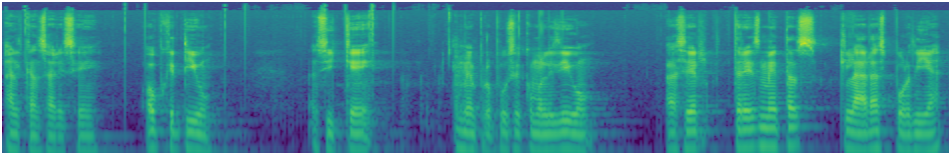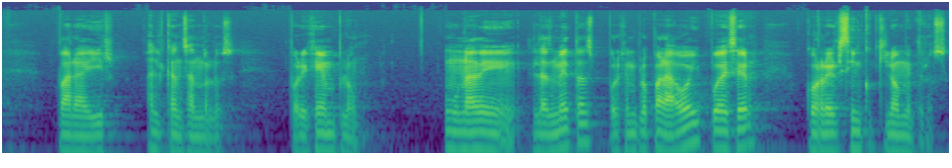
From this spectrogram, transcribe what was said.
alcanzar ese objetivo. Así que me propuse, como les digo, hacer tres metas claras por día para ir alcanzándolos. Por ejemplo, una de las metas, por ejemplo, para hoy puede ser correr 5 kilómetros.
